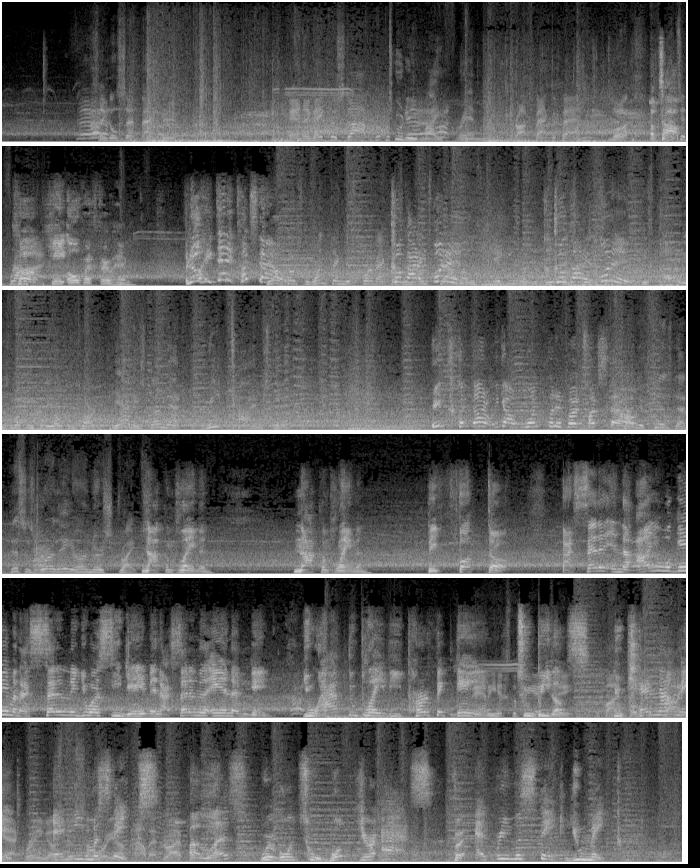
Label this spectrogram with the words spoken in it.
Single set backfield. And they make the stop. Tootie, my friend. Drops back to pass. Looks. Up top, lets it fly. Cook, he overthrew him. No, he did it! You Touchdown! know, Coach, the one thing this quarterback does Cook a got nice his foot in. of is taking what the defense Cook got his foot in. He's always looking for the open target. Yeah, he's done that three times today. He got, he got one foot in for a touchdown. Tell your kids that this is where they earn their stripes. Not complaining. Not complaining. They fucked up. I said it in the Iowa game, and I said it in the USC game, and I said it in the A&M game. You have to play the perfect game the to beat us. You cannot make Pontiac bringing us this any mistakes how that drive took place. unless we're going to whoop your ass for every mistake you make.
